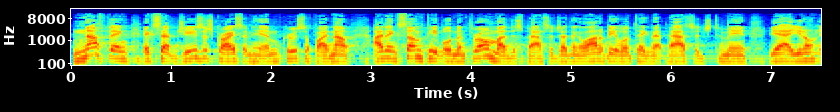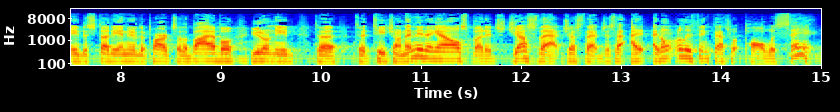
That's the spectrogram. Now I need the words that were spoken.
Nothing except Jesus Christ and Him crucified. Now, I think some people have been thrown by this passage. I think a lot of people have taken that passage to mean, yeah, you don't need to study any other parts of the Bible. You don't need to, to teach on anything else, but it's just that, just that, just that. I, I don't really think that's what Paul was saying.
